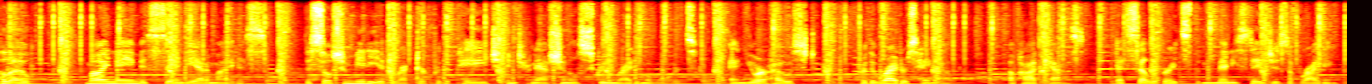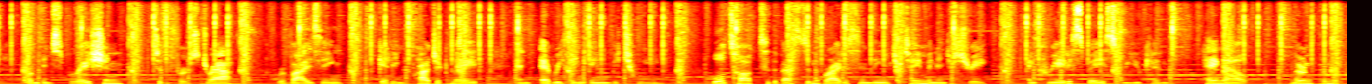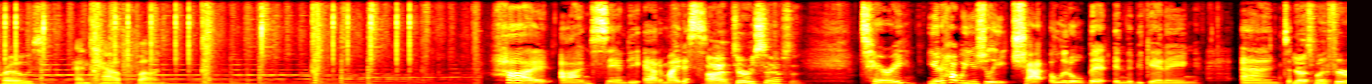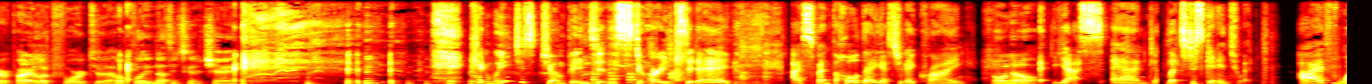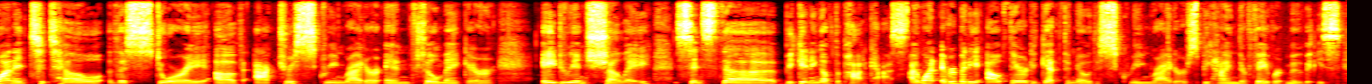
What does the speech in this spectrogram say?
Hello, my name is Sandy Adomaitis, the social media director for the Page International Screenwriting Awards, and your host for the Writers Hangout, a podcast that celebrates the many stages of writing, from inspiration to the first draft, revising, getting a project made, and everything in between. We'll talk to the best and the brightest in the entertainment industry and create a space where you can hang out, learn from the pros, and have fun. Hi, I'm Sandy Adomaitis. Hi, I'm Terry Sampson. Terry, you know how we usually chat a little bit in the beginning and Yeah, it's my favorite part. I look forward to it. Hopefully nothing's going to change. Can we just jump into the story today? I spent the whole day yesterday crying. Oh no. Uh, yes, and let's just get into it. I've wanted to tell the story of actress, screenwriter, and filmmaker Adrienne Shelly since the beginning of the podcast. I want everybody out there to get to know the screenwriters behind their favorite movies.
